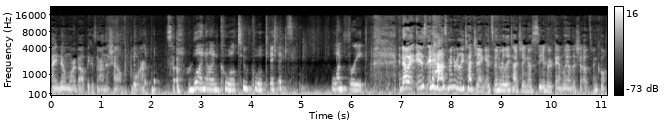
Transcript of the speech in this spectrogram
I know more about because they're on the show more. so, one uncool, two cool kids, one freak. no, it is, it has been really touching. It's been really touching to see her family on the show. It's been cool.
